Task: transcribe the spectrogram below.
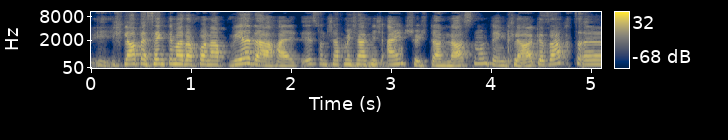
ich glaube, es hängt immer davon ab, wer da halt ist. Und ich habe mich halt nicht einschüchtern lassen und denen klar gesagt, äh,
